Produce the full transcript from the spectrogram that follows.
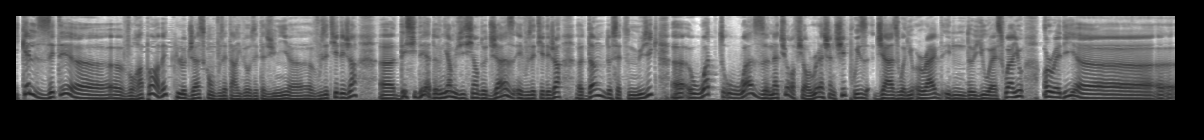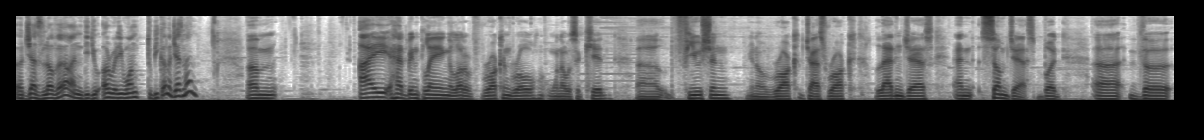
Quels étaient euh, vos rapports avec le jazz quand vous êtes arrivé aux États-Unis Euh, Vous étiez déjà euh, décidé à devenir musicien de jazz et vous étiez déjà dingue de cette musique. Euh, what was the nature of your relationship with jazz when you arrived in the US? Were you already uh, a, a jazz lover and did you already want to become a jazzman? Um, I had been playing a lot of rock and roll when I was a kid, uh, fusion, you know, rock, jazz rock, Latin jazz, and some jazz. But uh, the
